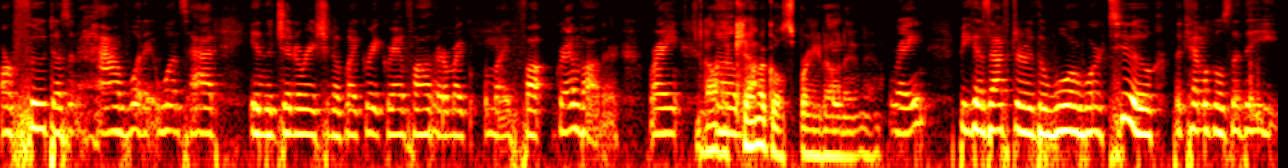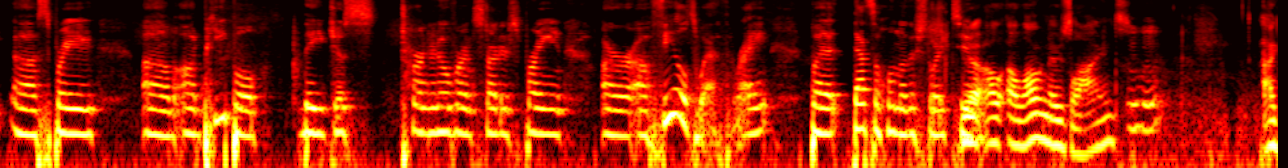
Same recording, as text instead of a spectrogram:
our food doesn't have what it once had in the generation of my great grandfather or my my fa- grandfather, right? All the Um, chemicals sprayed on it now. right? Because after the World War II, the chemicals that they uh, spray um, on people, they just turned it over and started spraying our uh, fields with, right? But that's a whole other story too. You know, along those lines, Mhm. I,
